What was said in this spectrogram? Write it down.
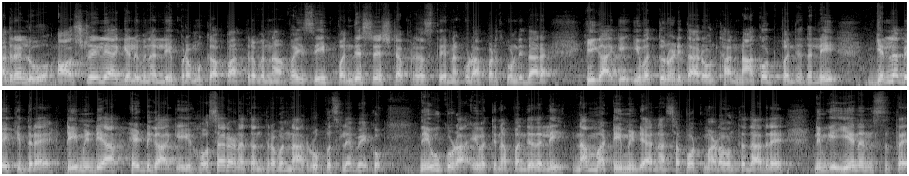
ಅದರಲ್ಲೂ ಆಸ್ಟ್ರೇಲಿಯಾ ಗೆಲುವಿನಲ್ಲಿ ಪ್ರಮುಖ ಪಾತ್ರವನ್ನು ವಹಿಸಿ ಪಂದ್ಯಶ್ರೇಷ್ಠ ಪ್ರಶಸ್ತಿಯನ್ನು ಕೂಡ ಪಡೆದುಕೊಂಡಿದ್ದಾರೆ. ಹೀಗಾಗಿ ಇವತ್ತು ನಡೀತಾ ಇರುವಂಥ ನಾಕೌಟ್ ಪಂದ್ಯದಲ್ಲಿ ಗೆಲ್ಲಬೇಕಿದ್ದರೆ ಟೀಮ್ ಇಂಡಿಯಾ ಹೆಡ್ಗಾಗಿ ಹೊಸ ರಣತಂತ್ರವನ್ನು ರೂಪಿಸಲೇಬೇಕು. ನೀವು ಕೂಡ ಇವತ್ತಿನ ಪಂದ್ಯದಲ್ಲಿ ನಮ್ಮ ಟೀಮ್ ಇಂಡಿಯಾನ ಸಪೋರ್ಟ್ ಮಾಡುವಂಥದ್ದಾದರೆ ನಿಮಗೆ ಏನನ್ನಿಸುತ್ತೆ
